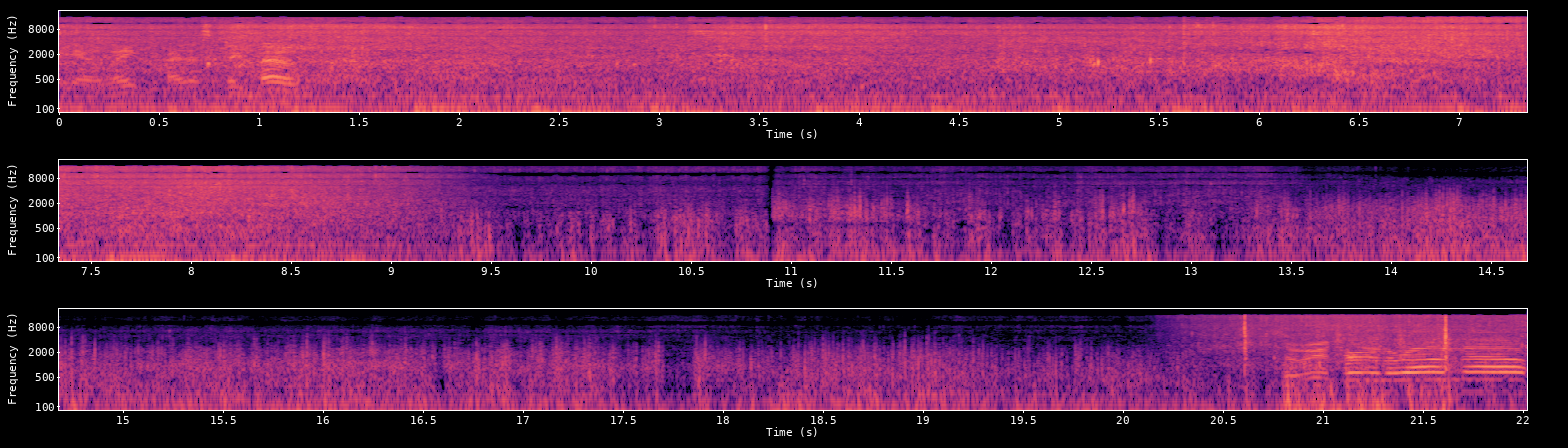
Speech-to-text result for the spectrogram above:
We get awake by this big boat. We're turning around now.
